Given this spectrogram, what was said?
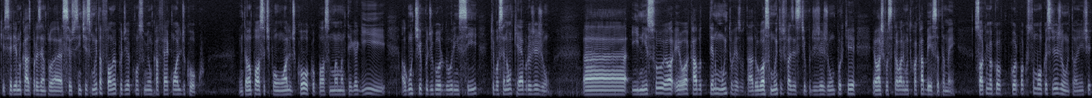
que seria, no caso, por exemplo, é, se eu sentisse muita fome, eu podia consumir um café com óleo de coco. Então, eu posso, tipo, um óleo de coco, posso uma manteiga ghee, algum tipo de gordura em si, que você não quebra o jejum. Uh, e nisso eu, eu, acabo tendo muito resultado. Eu gosto muito de fazer esse tipo de jejum porque eu acho que você trabalha muito com a cabeça também. Só que meu corpo acostumou com esse jejum. Então a gente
